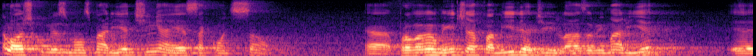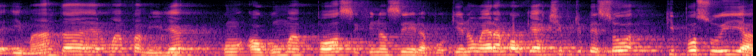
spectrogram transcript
É lógico, meus irmãos, Maria tinha essa condição. É, provavelmente a família de Lázaro e Maria é, e Marta era uma família com alguma posse financeira, porque não era qualquer tipo de pessoa que possuía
